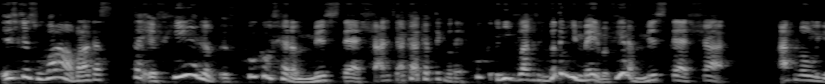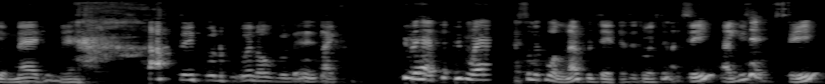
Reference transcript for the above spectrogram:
it's just wild. But like I said, if he had, a, if Kukoc had a missed that shot, I, kept thinking about that. Kukoc, he, like I said, good thing he made it, but if he had a missed that shot, I can only imagine, man, how things would have went over there. Like, people had, people would have so much more leverage in this situation. Like, see, like you said, see.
